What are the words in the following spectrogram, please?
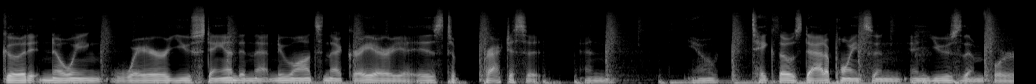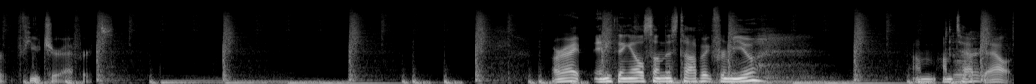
good at knowing where you stand in that nuance and that gray area is to practice it and you know take those data points and and use them for future efforts all right anything else on this topic from you i'm i'm All tapped right. out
